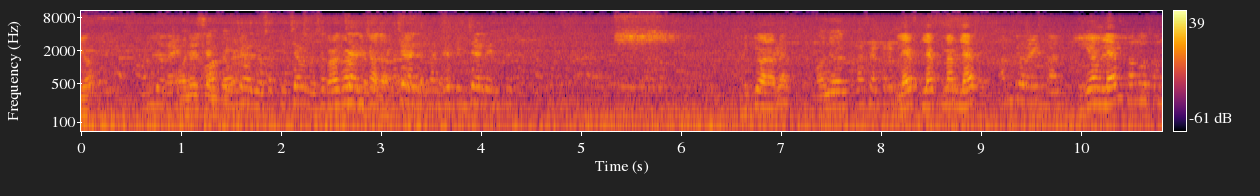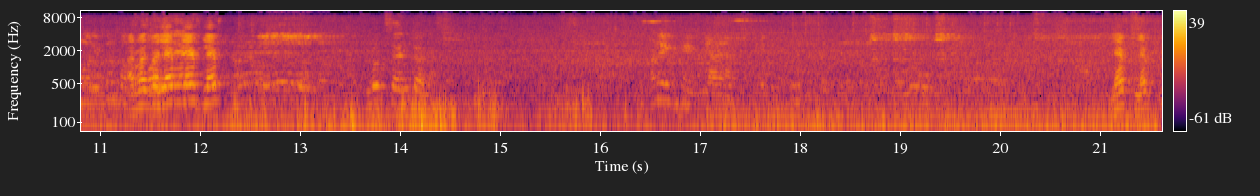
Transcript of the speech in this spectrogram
your onion center. Onion left left ma'am left ma'am left Arbaaz भाई left left left look center left left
